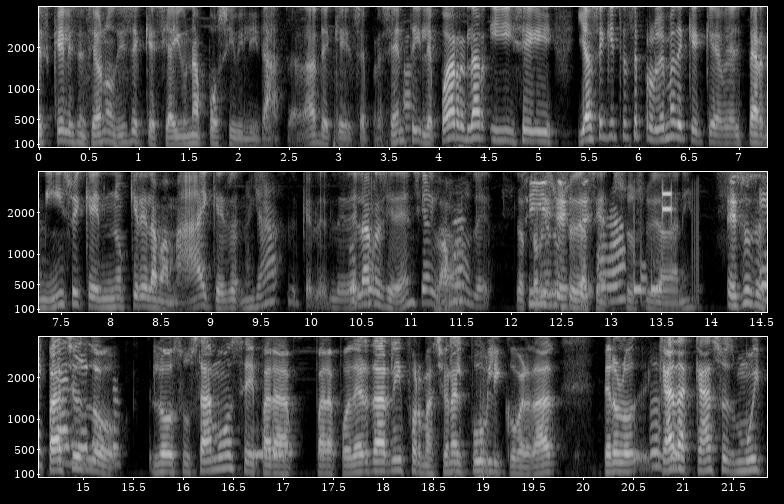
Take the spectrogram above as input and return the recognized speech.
es que el licenciado nos dice que si hay una posibilidad, ¿verdad? De que se presente y le pueda arreglar y si ya se quita ese problema de que, que el permiso y que no quiere la mamá y que no, ya, que le, le dé la residencia y Claro. vámonos, le, le Sí, su, este- ciudadanía- su ciudadanía. Esos espacios lo- los usamos eh, para, para poder darle información al público, ¿verdad? Pero lo- cada caso es muy,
